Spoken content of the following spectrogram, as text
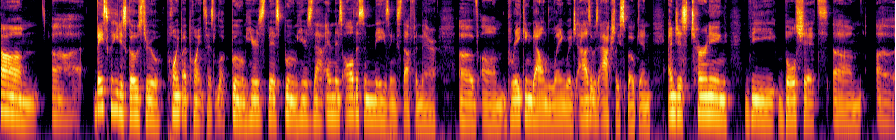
um, uh, basically he just goes through point by point says look boom here's this boom here's that. And there's all this amazing stuff in there of um, breaking down the language as it was actually spoken and just turning the bullshit um, uh,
